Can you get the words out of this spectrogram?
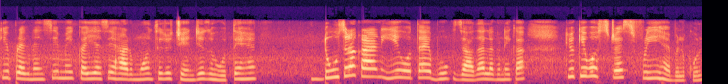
कि प्रेगनेंसी में कई ऐसे हार्मोन्स से जो चेंजेस होते हैं। दूसरा कारण ये होता है भूख ज़्यादा लगने का, क्योंकि वो स्ट्रेस फ्री है बिल्कुल।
